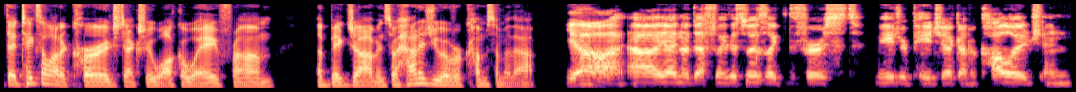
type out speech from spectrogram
that takes a lot of courage to actually walk away from a big job. And so how did you overcome some of that? Yeah, uh, yeah, no, definitely. This was like the first major paycheck out of college, and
